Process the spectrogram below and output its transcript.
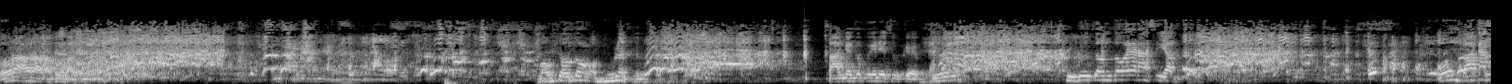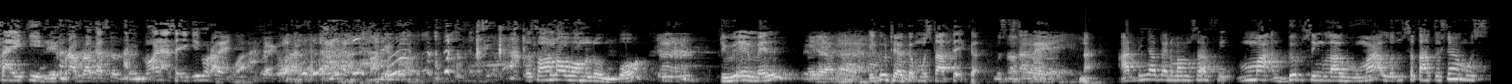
Ora ora ora kuat. Mau contoh kok bulat. Sange kepingin suge. Dulu contohnya rahasia. Oh, bakat saiki deh, ora bakat. Mau ada saiki ora kuat. Terus ana wong lumpuh, Dewi Emil, iya. itu dianggap mustatik gak? Mustatik. Nah, artinya apa Imam Syafi'i? Makdub sing lahu malum statusnya mus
